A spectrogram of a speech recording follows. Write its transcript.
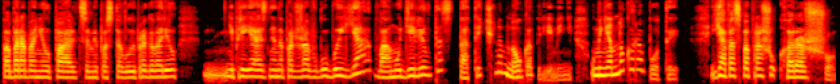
побарабанил пальцами по столу и проговорил, неприязненно поджав губы, «Я вам уделил достаточно много времени. У меня много работы. Я вас попрошу...» «Хорошо».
